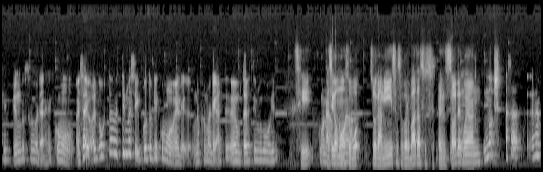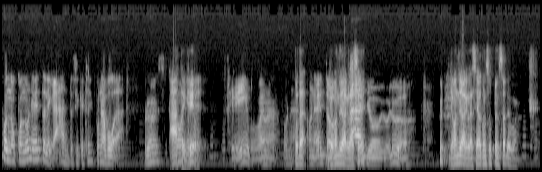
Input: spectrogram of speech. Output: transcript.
sí, entiendo eso ahora. Es como, o sea, igual me gusta vestirme así, encuentro que es como ele- una forma elegante, me gusta vestirme como bien. Sí, Una así como su, forma- su camisa, su corbata, sus suspensores, weón. No, o sea, era cuando, cuando un evento elegante, así, ¿cachai? Fue una boda. Pero es Ah, que- creo. Sí, pues una, una- Puta, un evento. yo cuando iba a clase- radio, boludo. Yo cuando iba a clase iba con suspensores, weón.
